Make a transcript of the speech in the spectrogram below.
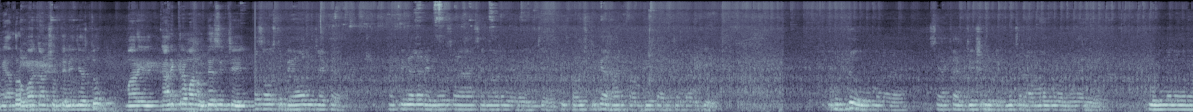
మీ అందరూ శుభాకాంక్షలు తెలియజేస్తూ మరి కార్యక్రమాన్ని ఉద్దేశించి సంస్థ భీమవరం చేత ప్రతి నెల రెండవ శనివారం నిర్వహించే ఈ పౌష్టికాహార పంపిణీ కార్యక్రమానికి ముందు మన శాఖ అధ్యక్షుడు నిర్మించ రామ్మోహన్ వర్మ గారి మూడు మనవర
